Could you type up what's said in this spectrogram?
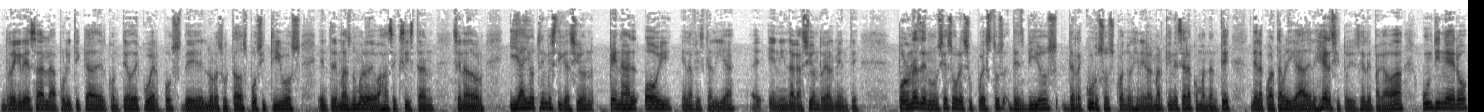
regresa la política del conteo de cuerpos, de los resultados positivos, entre más número de bajas existan, senador. Y hay otra investigación penal hoy en la Fiscalía, eh, en indagación realmente, por unas denuncias sobre supuestos desvíos de recursos cuando el general Martínez era comandante de la Cuarta Brigada del Ejército y se le pagaba un dinero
